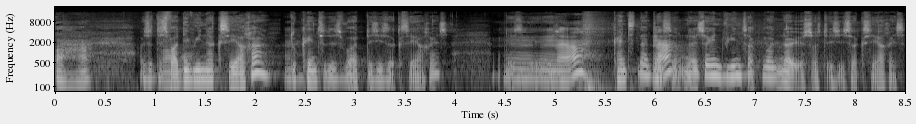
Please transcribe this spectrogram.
Aha. Also das Warum? war die Wiener Xera. Du mhm. kennst ja das Wort, das ist ein Xeres. Das, mm, na. Kennst du nicht? Also, also in Wien sagt man, naja, also das ist ein Xeres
